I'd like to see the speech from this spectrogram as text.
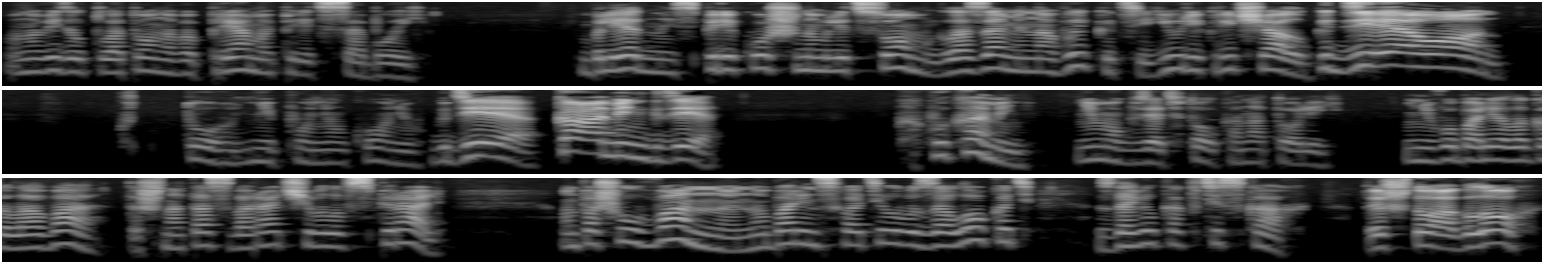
Он увидел Платонова прямо перед собой. Бледный, с перекошенным лицом, глазами на выкате, Юрий кричал «Где он?» «Что?» — не понял конюх. «Где? Камень где?» «Какой камень?» — не мог взять в толк Анатолий. У него болела голова, тошнота сворачивала в спираль. Он пошел в ванную, но барин схватил его за локоть, сдавил как в тисках. «Ты что, оглох?»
